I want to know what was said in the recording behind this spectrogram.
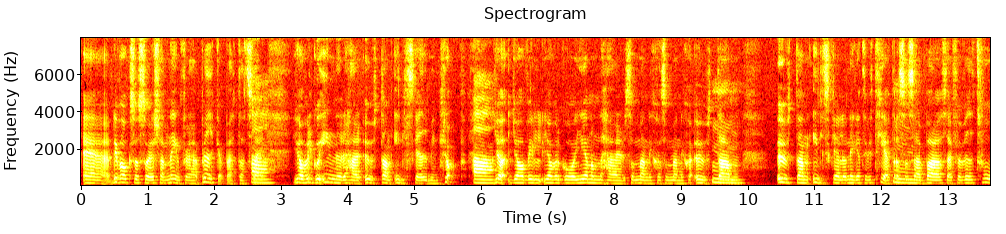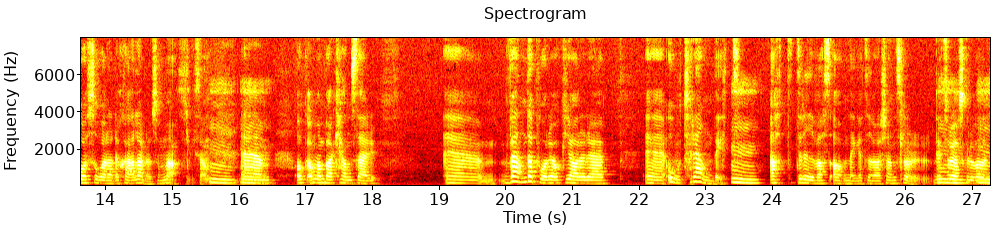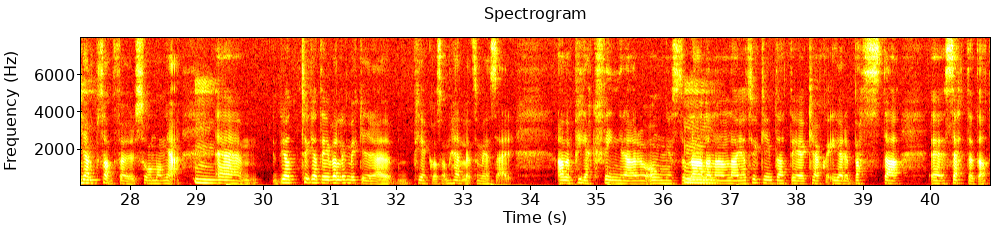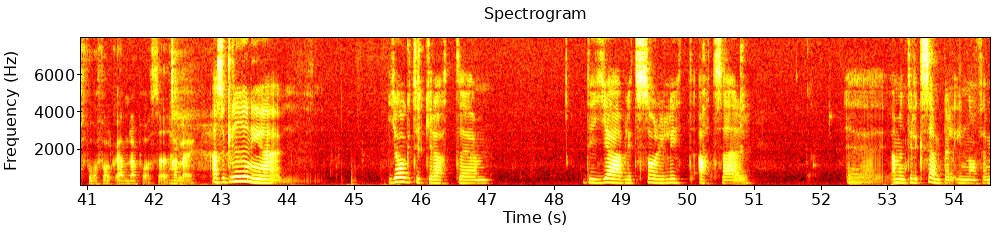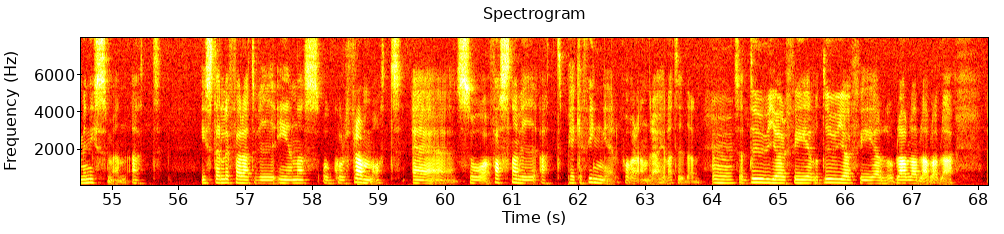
eh, det var också så jag kände inför det här breakupet. Att så här, ah, Jag vill gå in i det här utan ilska i min kropp. ah. Jag, jag, vill, jag vill gå igenom det här som människa som människa utan, Mm. Utan ilska eller negativitet. Alltså Mm. så här, bara så här, för vi är två sårade själar nu som möts. Liksom. Mm, mm. Ehm, och om man bara kan så här, ehm, vända på det och göra det eh, otrendigt Mm. att drivas av negativa känslor. Det tror Mm, jag skulle vara mm. hjälpsamt för så många. Mm. Ehm, jag tycker att det är väldigt mycket i det här PK-samhället som är så här, ja, men pekfingrar och ångest och la la Mm. la la. Jag tycker inte att det kanske är det bästa eh, sättet att få folk att ändra på sig heller. Alltså grejen är... Jag tycker att ehm, det är jävligt sorgligt att så här, eh, ja men till exempel inom feminismen att istället för att vi enas och går framåt eh, så fastnar vi att peka finger på varandra hela tiden. Så att du gör fel och du gör fel och bla bla bla bla bla.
